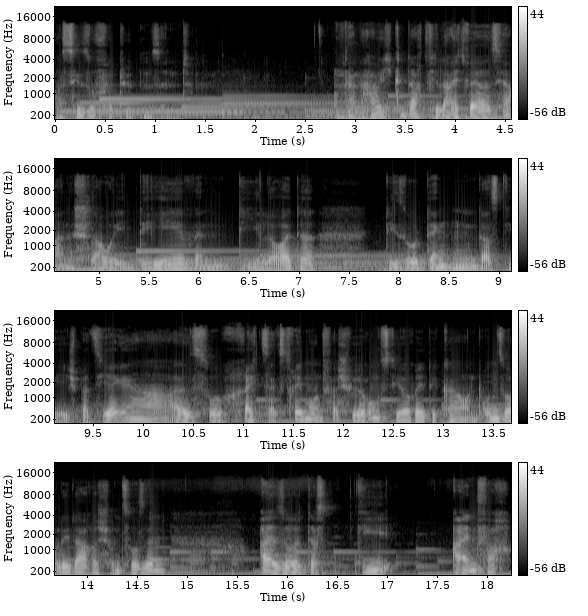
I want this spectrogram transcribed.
was sie so für Typen sind. Und dann habe ich gedacht, vielleicht wäre es ja eine schlaue Idee, wenn die Leute, die so denken, dass die Spaziergänger alles so Rechtsextreme und Verschwörungstheoretiker und unsolidarisch und so sind, also dass die einfach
